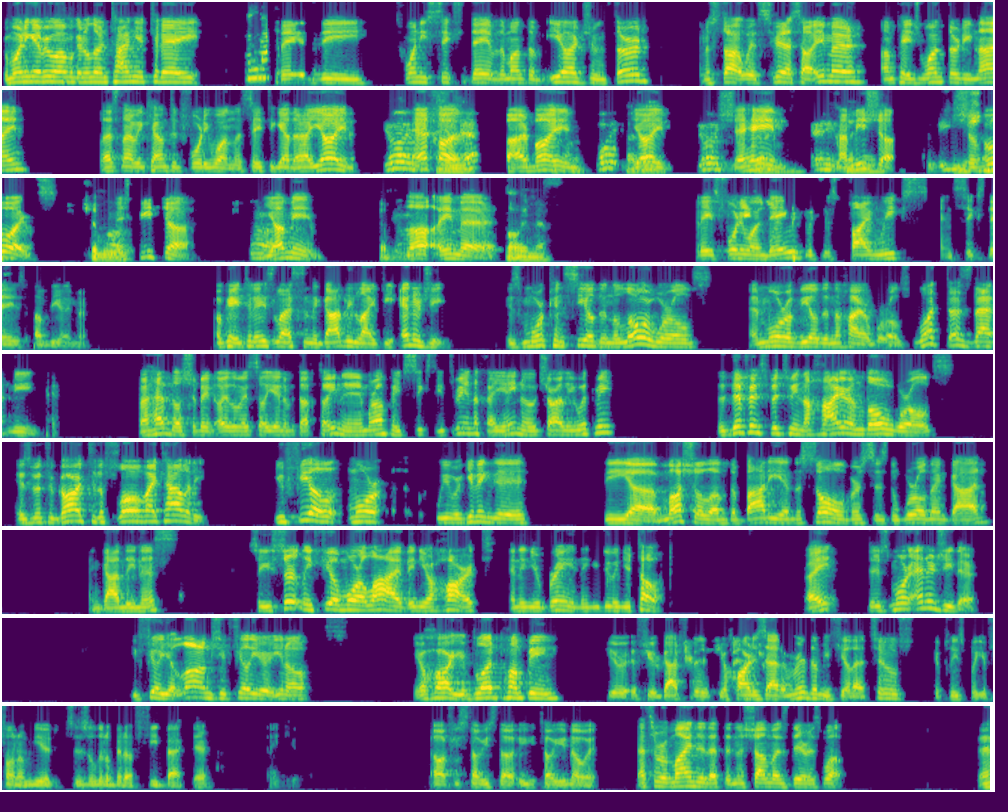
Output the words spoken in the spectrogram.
Good morning, everyone. We're going to learn Tanya today. Today is the 26th day of the month of Iyar, June 3rd. I'm going to start with Sfiras HaImer on page 139. Last night we counted 41. Let's say together. Hayoim, Echad, Arba'im, Yoim, Shehem, Chamisha, Shavuot, Meshisha, Yamim, La Imer. Today's 41 days, which is five weeks and six days of the Omer. Okay, today's lesson, the godly light, the energy, is more concealed in the lower worlds and more revealed in the higher worlds. What does that mean? We're on page 63 in the Chayenu. Charlie, with me? The difference between the higher and lower worlds is with regard to the flow of vitality. You feel more, we were giving the the uh, muscle of the body and the soul versus the world and God and godliness. So you certainly feel more alive in your heart and in your brain than you do in your toe. Right? There's more energy there. You feel your lungs, you feel your, you know, your heart, your blood pumping. If you're, if you're, God forbid, if your heart is out of rhythm, you feel that too. If you please put your phone on mute. There's a little bit of feedback there. Thank you. Oh, if you stop, you stop, you tell you know it. That's a reminder that the neshama is there as well. The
